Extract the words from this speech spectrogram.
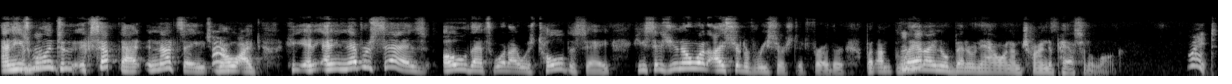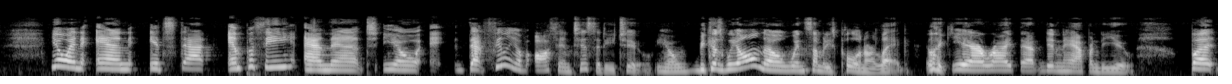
And he's mm-hmm. willing to accept that and not say, sure. no, I, he, and, and he never says, oh, that's what I was told to say. He says, you know what? I should have researched it further, but I'm glad mm-hmm. I know better now and I'm trying to pass it along. Right you know and and it's that empathy and that you know that feeling of authenticity too you know because we all know when somebody's pulling our leg. Like yeah right that didn't happen to you. But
